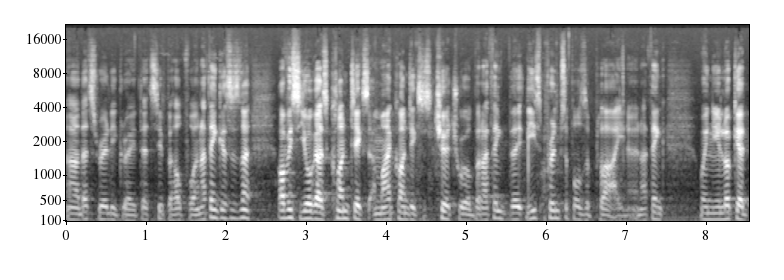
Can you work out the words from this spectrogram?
Ah, that's really great. That's super helpful. And I think this is not obviously your guys' context and my context is church world, but I think the, these principles apply, you know. And I think when you look at,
